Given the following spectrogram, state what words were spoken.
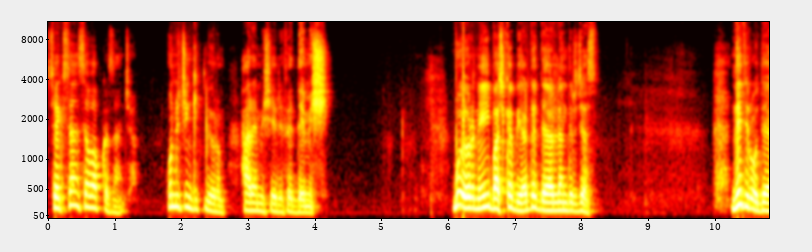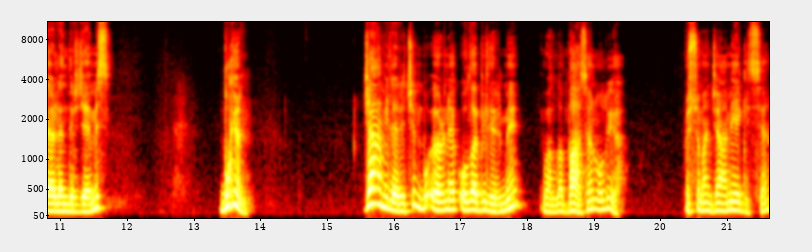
80 sevap kazanacağım. Onun için gitmiyorum harem-i şerife demiş. Bu örneği başka bir yerde değerlendireceğiz. Nedir o değerlendireceğimiz? Bugün camiler için bu örnek olabilir mi? Valla bazen oluyor. Müslüman camiye gitse,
